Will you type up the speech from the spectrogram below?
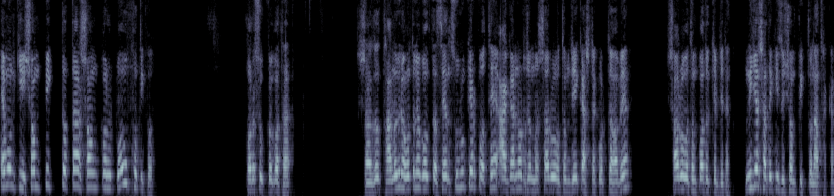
এমনকি সম্পৃক্ততার সংকল্পও ক্ষতিকর। বড় সূক্ষ্ম কথা সরদত থানবী রহমতুল্লাহ বলতেছেন, সুলুকের পথে আগানোর জন্য সর্বপ্রথম যে কাজটা করতে হবে, সর্বপ্রথম পদক্ষেপ যেটা, নিজের সাথে কিছু সম্পৃক্ত না থাকা।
